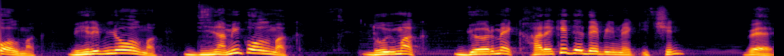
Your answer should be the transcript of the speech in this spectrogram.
olmak, verimli olmak, dinamik olmak, duymak, görmek, hareket edebilmek için ve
